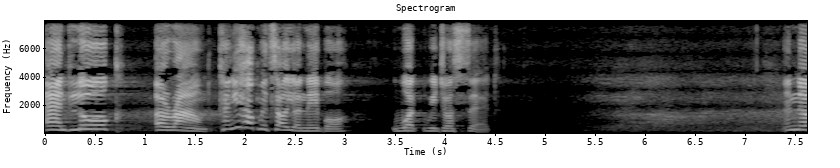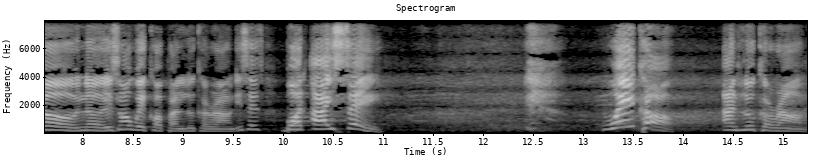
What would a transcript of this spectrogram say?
and look around. Can you help me tell your neighbor what we just said? No, no, it's not wake up and look around. He says, But I say, wake up and look around.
